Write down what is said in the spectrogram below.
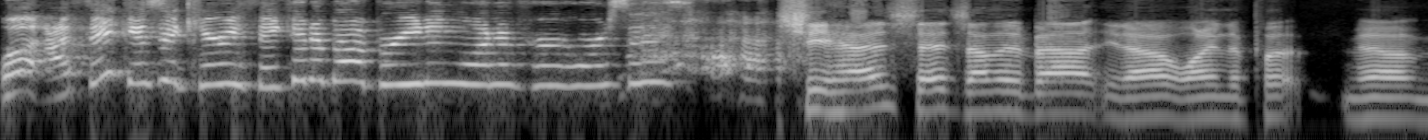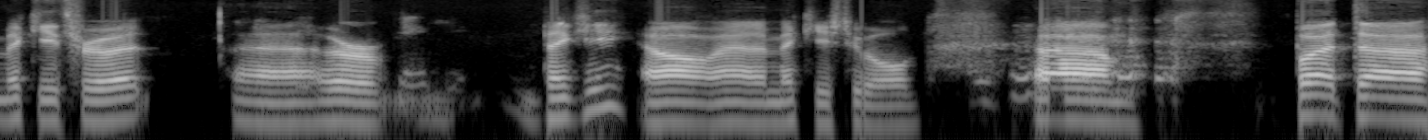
well, I think isn't Carrie thinking about breeding one of her horses? She has said something about you know wanting to put you know Mickey through it, uh, or Pinky. Pinky? Oh, man, Mickey's too old. Um, but uh,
